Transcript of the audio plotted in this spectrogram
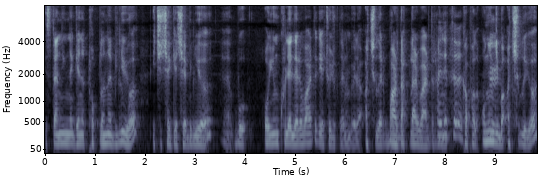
istendiğinde gene toplanabiliyor. iç içe geçebiliyor. E, bu oyun kuleleri vardır ya çocukların böyle açıları bardaklar vardır hani evet, evet. kapalı. Onun Hı. gibi açılıyor.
